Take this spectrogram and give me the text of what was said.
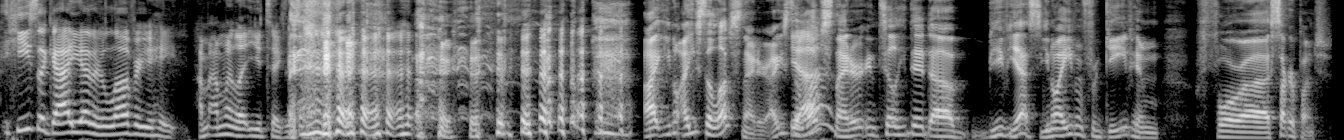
he's a guy you either love or you hate. I'm, I'm going to let you take this. I you know I used to love Snyder. I used to Yeah? love Snyder until he did uh, BVS. You know I even forgave him for uh, Sucker Punch.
